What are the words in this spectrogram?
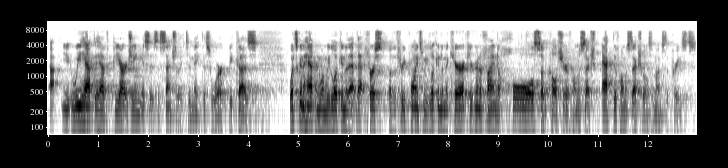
uh, you, we have to have PR geniuses essentially to make this work because what's going to happen when we look into that, that first of the three points, when you look into McCarrick, you're going to find a whole subculture of homosexual, active homosexuals amongst the priests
